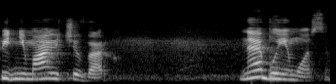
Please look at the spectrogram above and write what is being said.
піднімаючи вверх. Не боїмося.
